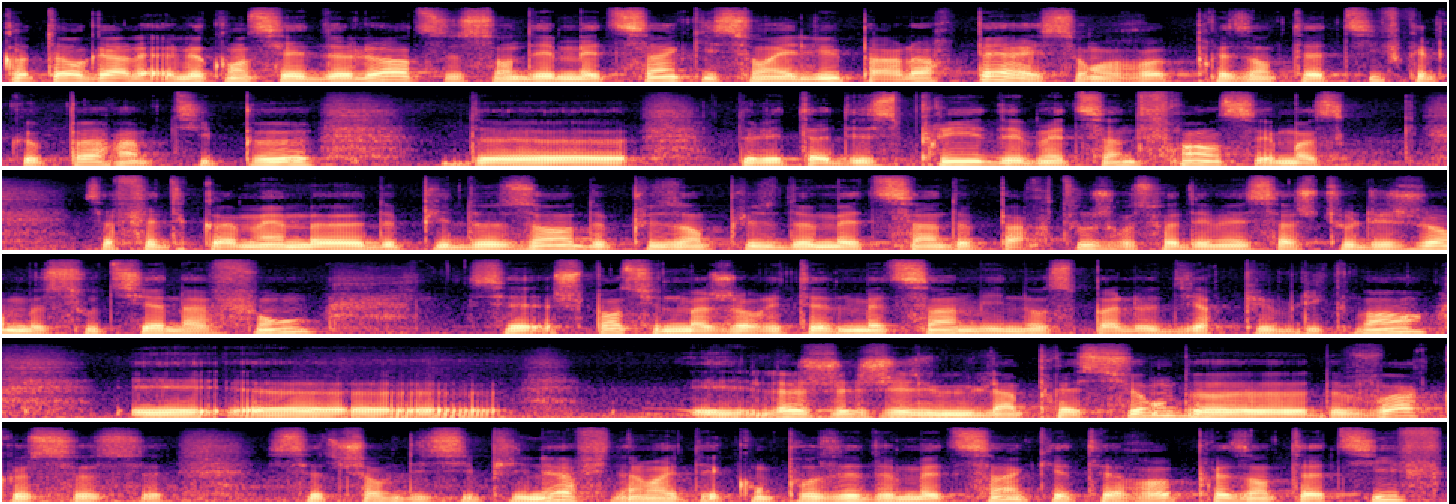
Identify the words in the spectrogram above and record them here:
quand on regarde le Conseil de l'ordre, ce sont des médecins qui sont élus par leur père. Ils sont représentatifs quelque part un petit peu de, de l'état d'esprit des médecins de France. Et moi, ça fait quand même euh, depuis deux ans, de plus en plus de médecins de partout, je reçois des messages tous les jours, me soutiennent à fond je pense, une majorité de médecins, mais ils n'osent pas le dire publiquement. Et, euh, là, j'ai eu l'impression de, voir que cette chambre disciplinaire, finalement, était composée de médecins qui étaient représentatifs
